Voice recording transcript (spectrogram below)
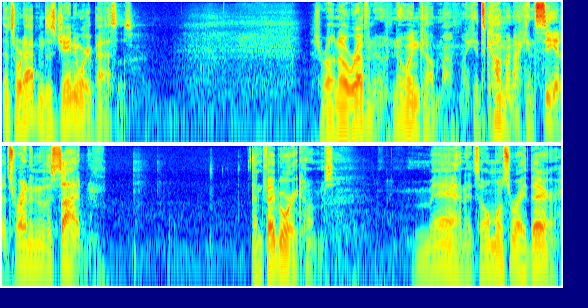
And so what happens is January passes. There's really no revenue, no income. Like it's coming. I can see it. It's right on the other side. And February comes. Man, it's almost right there.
